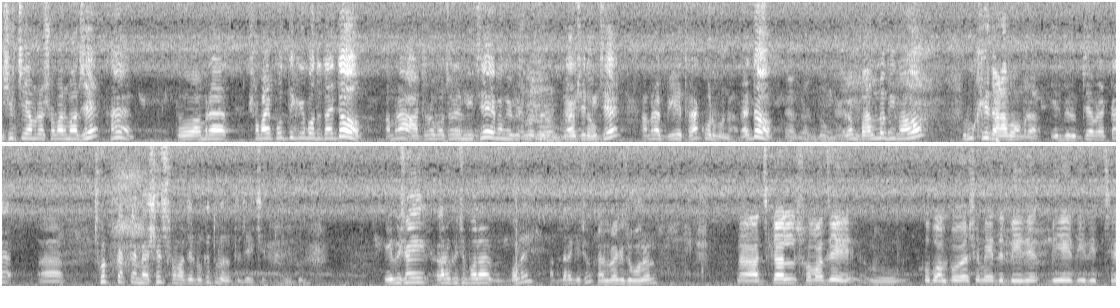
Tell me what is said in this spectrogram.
এসেছি আমরা সবার মাঝে হ্যাঁ? তো আমরা সবাই প্রত্যেকের তাই তো? আমরা আঠেরো বছরের নিচে এবং একুশ বছরের বয়সের নিচে আমরা বিয়ে থা করব না তাই তো? এবং বাল্য বিবাহ রুখে দাঁড়াবো আমরা। এর বিরুদ্ধে আমরা একটা ছোট্ট একটা মেসেজ সমাজের বুকে তুলে ধরতে চাইছি। এই বিষয়ে কারও কিছু বলার বলেন? আপনারা কিছু? কিছু বলেন? না আজকাল সমাজে উম, খুব অল্প বয়সে মেয়েদের বিয়ে বিয়ে দিয়ে দিচ্ছে।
